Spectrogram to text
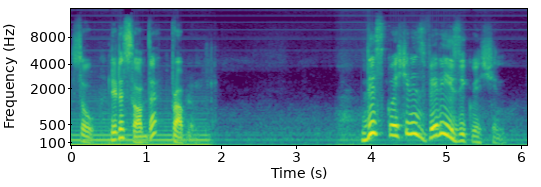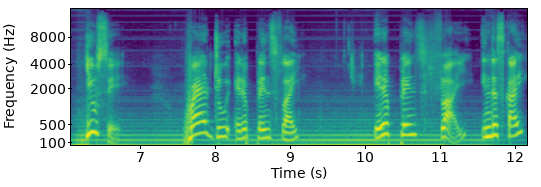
So let us solve the problem. This question is very easy question. You say where do aeroplanes fly? Aeroplanes fly in the sky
